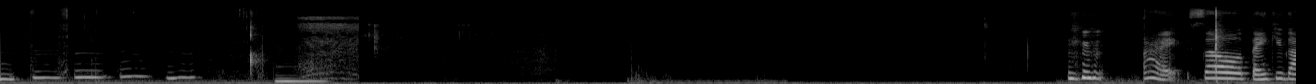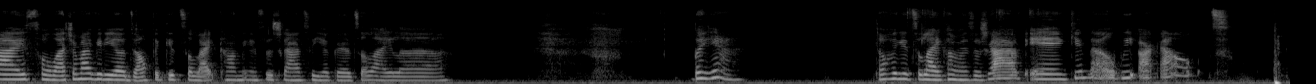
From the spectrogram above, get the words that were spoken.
All right so thank you guys for watching my video. Don't forget to like comment and subscribe to your girl delilah. But yeah don't forget to like comment subscribe and you know we are out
